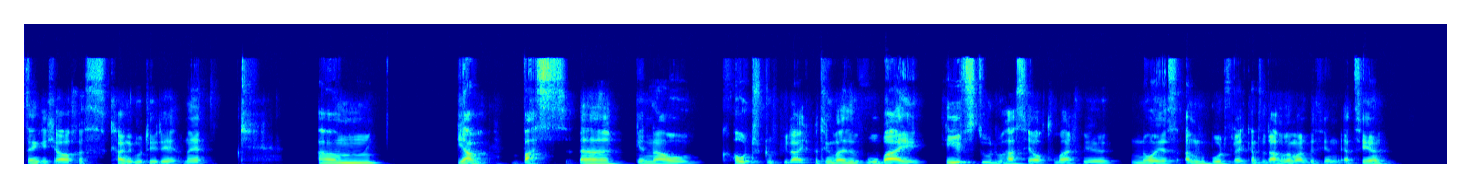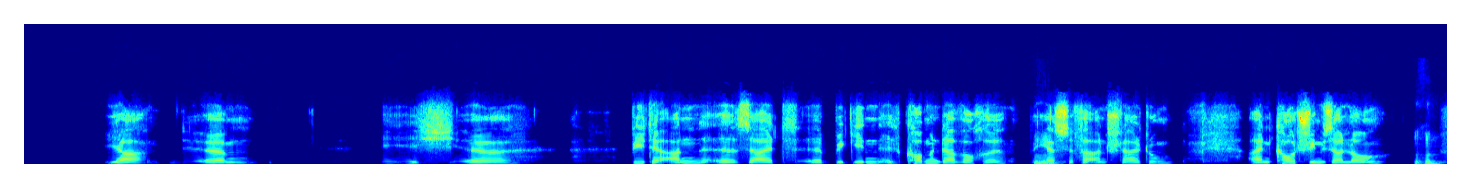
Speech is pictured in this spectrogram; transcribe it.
denke ich auch, ist keine gute Idee. Nee. Ähm, ja, was äh, genau coachst du vielleicht, beziehungsweise wobei hilfst du? Du hast ja auch zum Beispiel ein neues Angebot, vielleicht kannst du darüber mal ein bisschen erzählen. Ja, ähm, ich äh, biete an, äh, seit äh, Beginn kommender Woche, die Mhm. erste Veranstaltung, ein Coaching-Salon, Mhm.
